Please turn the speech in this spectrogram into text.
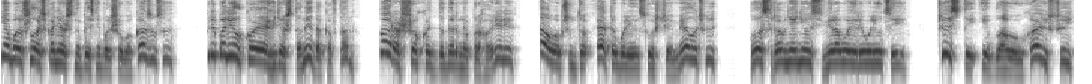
Не обошлось, конечно, без небольшого казуса. Припалил кое-где штаны да кафтан. Хорошо, хоть до дыр не прогорели. А, в общем-то, это были сущие мелочи по сравнению с мировой революцией. Чистый и благоухающий,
